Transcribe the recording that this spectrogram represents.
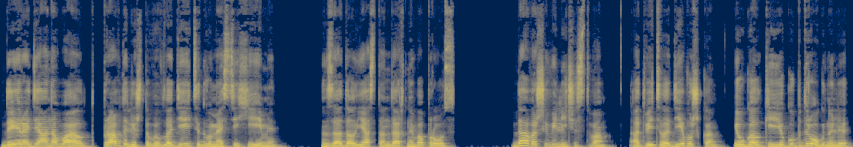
«Дейра Диана Уайлд, правда ли, что вы владеете двумя стихиями?» Задал я стандартный вопрос. «Да, Ваше Величество», – ответила девушка, и уголки ее губ дрогнули.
